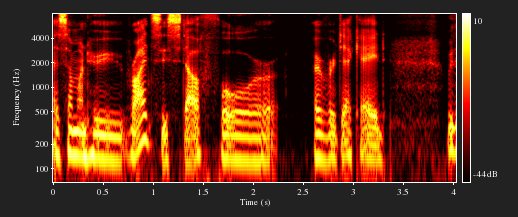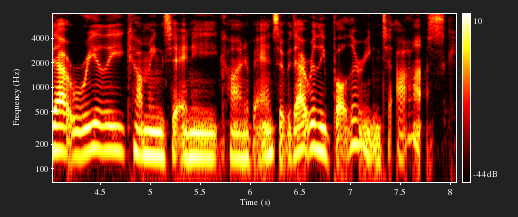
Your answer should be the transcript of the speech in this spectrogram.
as someone who writes this stuff for over a decade without really coming to any kind of answer, without really bothering to ask.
